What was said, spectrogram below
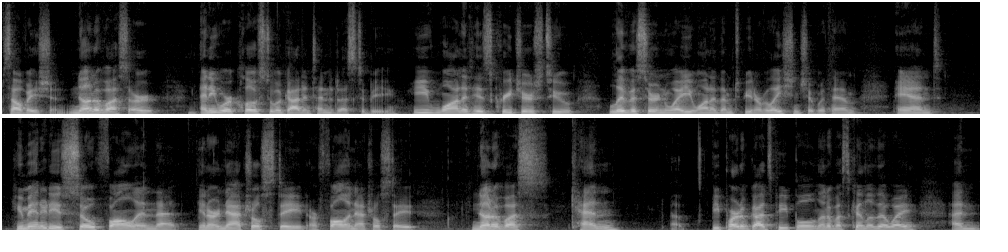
salvation. None of us are anywhere close to what God intended us to be. He wanted His creatures to live a certain way, He wanted them to be in a relationship with Him. And humanity is so fallen that in our natural state, our fallen natural state, none of us can uh, be part of God's people. None of us can live that way. And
